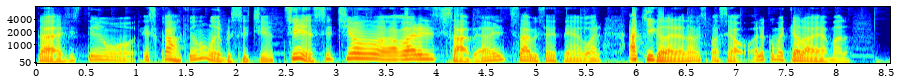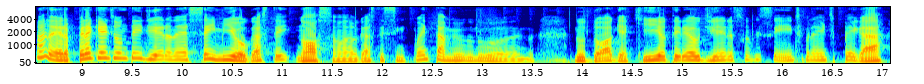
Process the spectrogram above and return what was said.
Tá, a gente tem um... Esse carro aqui eu não lembro se tinha. Tinha, se tinha, agora a gente sabe. A gente sabe se tem agora. Aqui, galera, a nave espacial. Olha como é que ela é, mano. Maneira, pena que a gente não tem dinheiro, né? 100 mil, eu gastei... Nossa, mano, eu gastei 50 mil no, no, no dog aqui. Eu teria o dinheiro suficiente pra gente pegar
